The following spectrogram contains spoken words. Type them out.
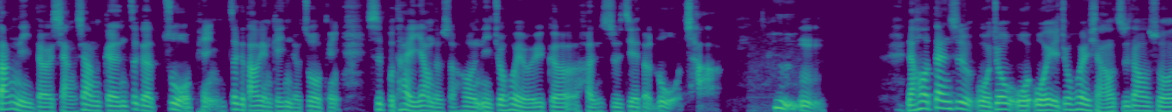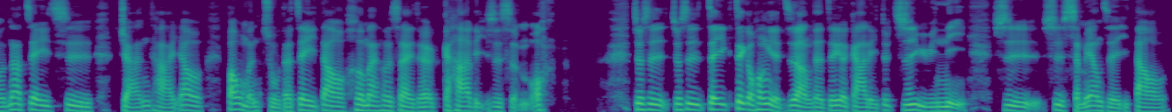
当你的想象跟这个作品，这个导演给你的作品是不太一样的时候，你就会有一个很直接的落差。嗯嗯，然后但是我就我我也就会想要知道说，那这一次贾安塔要帮我们煮的这一道赫曼赫塞的咖喱是什么？就是就是这这个荒野之狼的这个咖喱，就之于你是是什么样子的一道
